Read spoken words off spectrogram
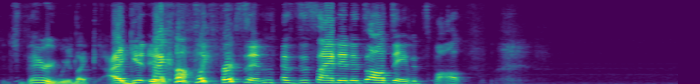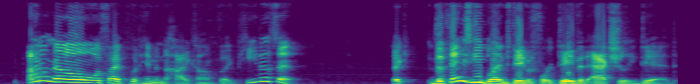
It's very weird. Like I get My if conflict person has decided it's all David's fault. I don't know if I put him in the high conflict. He doesn't like the things he blames David for. David actually did.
